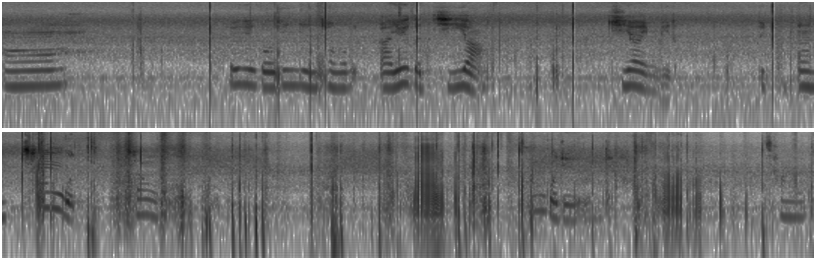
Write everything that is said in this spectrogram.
어 여기가 어딘지는 잘 모르 아 여기가 지하. 지하입니다. 음, 창고 창고 데가 창고.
